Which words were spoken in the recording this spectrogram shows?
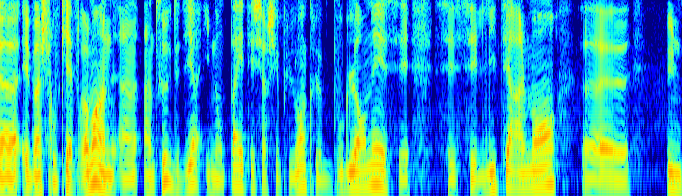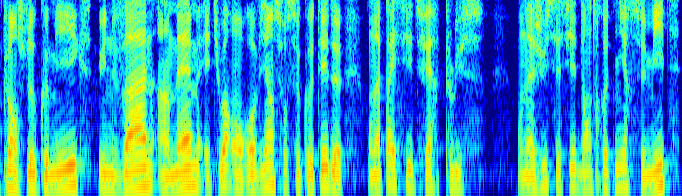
euh, et ben, je trouve qu'il y a vraiment un, truc de dire ils n'ont pas été chercher plus loin que le bout de leur nez. C'est littéralement euh, une planche de comics, une vanne, un mème. Et tu vois, on revient sur ce côté de on n'a pas essayé de faire plus. On a juste essayé d'entretenir ce mythe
